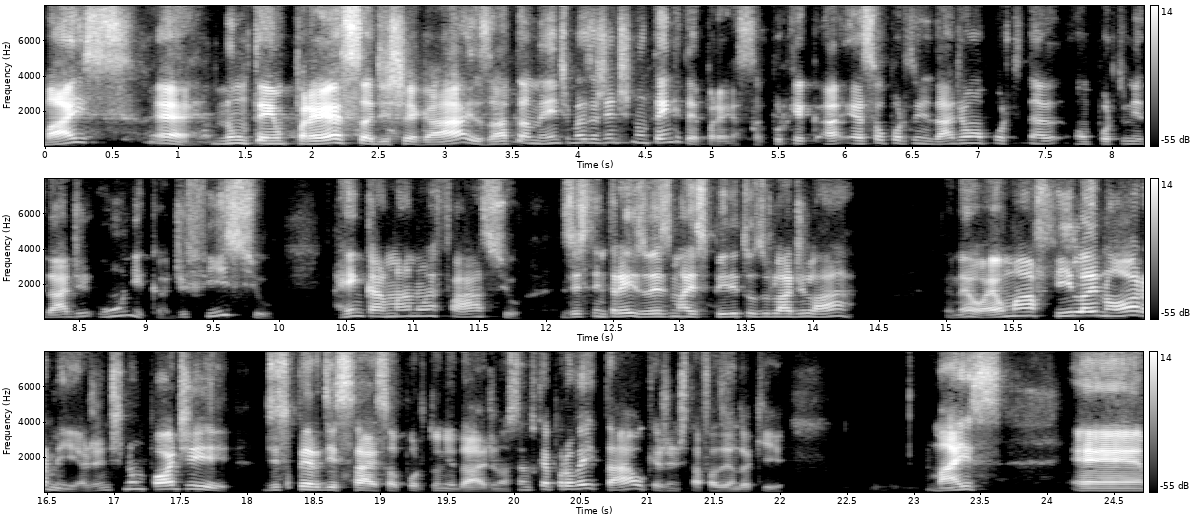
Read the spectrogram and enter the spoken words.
Mas, é, não tenho pressa de chegar, exatamente, mas a gente não tem que ter pressa, porque essa oportunidade é uma oportunidade, uma oportunidade única, difícil. Reencarnar não é fácil. Existem três vezes mais espíritos do lado de lá. Entendeu? É uma fila enorme. A gente não pode desperdiçar essa oportunidade, nós temos que aproveitar o que a gente está fazendo aqui. Mas é,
